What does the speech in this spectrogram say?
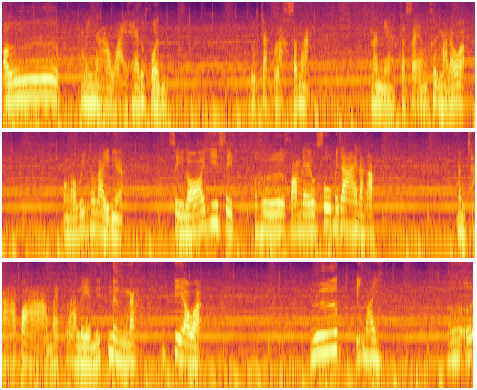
ปึ๊บไม่น่าไหวแค่ทุกคน รู้จักลักษณะ นั่นไงจะแซงขึ้นมาแล้วอะของเราวิ่งเท่าไหร่เนี่ย 420เออความเร็วสู้ไม่ได้นะครับ มันช้ากว่าแมคลาเรนนิดนึงนะนิดเดียวอะ่ะฮึบอีกหน่อย เออเออ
